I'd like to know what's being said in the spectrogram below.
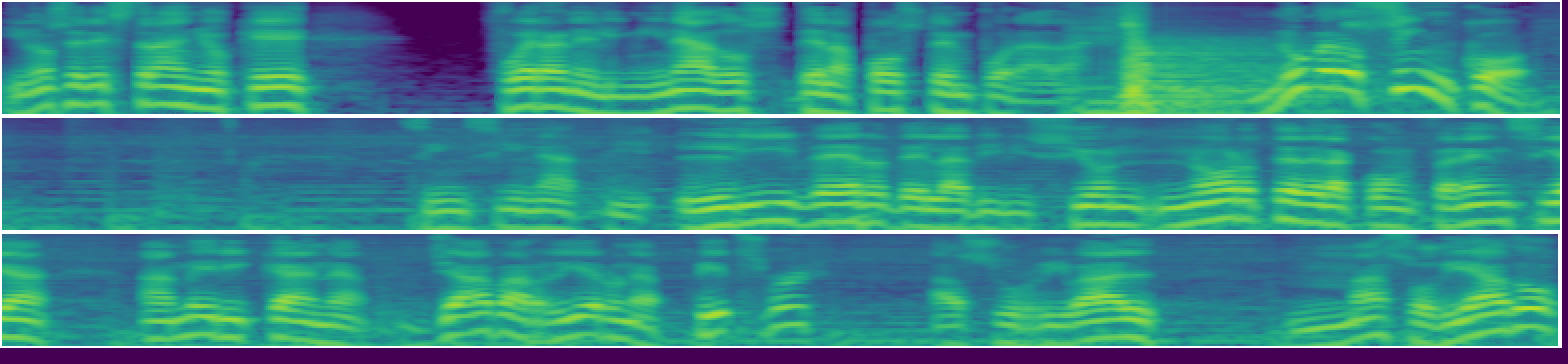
y no sería extraño que fueran eliminados de la postemporada. Número 5. Cincinnati, líder de la división norte de la conferencia americana. Ya barrieron a Pittsburgh, a su rival más odiado,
